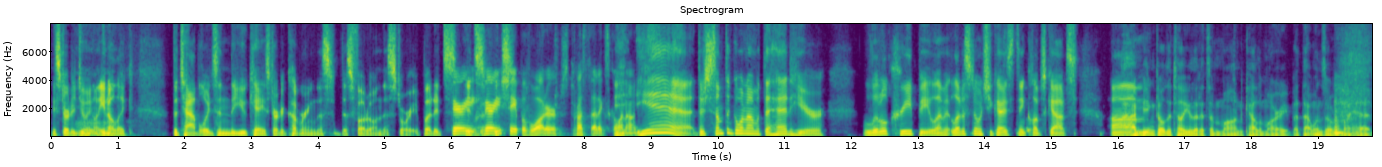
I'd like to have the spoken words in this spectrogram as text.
they started doing, you know, Oh. like the tabloids in the UK started covering this this photo and this story. But it's very it's, very it's- shape of water prosthetics going on. Yeah, there's something going on with the head here. Little creepy. Let me let us know what you guys think, Club Scouts. I- I'm Um, being told to tell you that it's a Mon Calamari, but that one's over my head.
